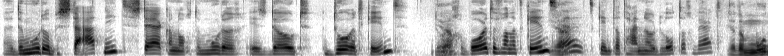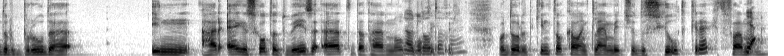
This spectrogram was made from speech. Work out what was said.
eh, de moeder bestaat niet. Sterker nog, de moeder is dood door het kind, door Ja. de geboorte van het kind, Ja. hè, het kind dat haar noodlottig werd. Ja, de moeder broedde in haar eigen schot het wezen uit dat haar noodlottig Noodlottig, werd. Waardoor het kind ook al een klein beetje de schuld krijgt van... Ja.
